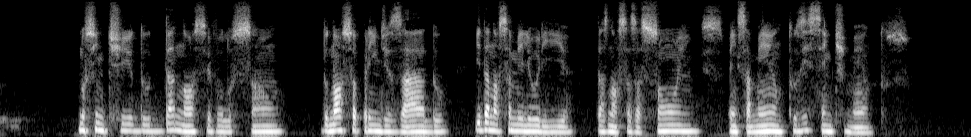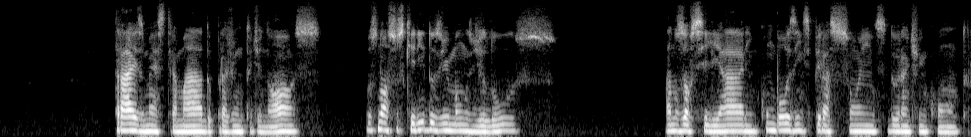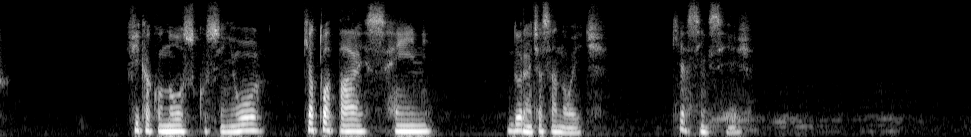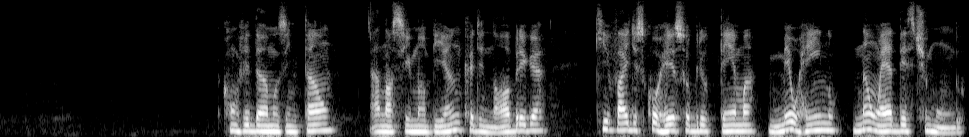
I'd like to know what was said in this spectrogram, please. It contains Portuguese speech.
no sentido da nossa evolução, do nosso aprendizado e da nossa melhoria das nossas ações, pensamentos e sentimentos. Traz, Mestre amado, para junto de nós os nossos queridos irmãos de luz a nos auxiliarem com boas inspirações durante o encontro. Fica conosco, Senhor, que a tua paz reine durante essa noite. Que assim seja. Convidamos então a nossa irmã Bianca de Nóbrega, que vai discorrer sobre o tema Meu Reino não é deste mundo.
